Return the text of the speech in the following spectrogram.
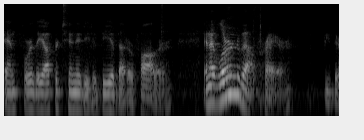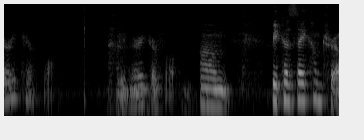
and for the opportunity to be a better father. And I've learned about prayer. Be very careful. Be very careful. Um, because they come true.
